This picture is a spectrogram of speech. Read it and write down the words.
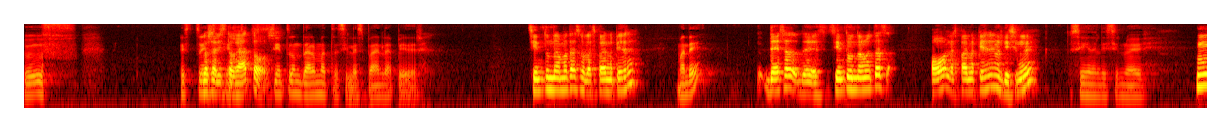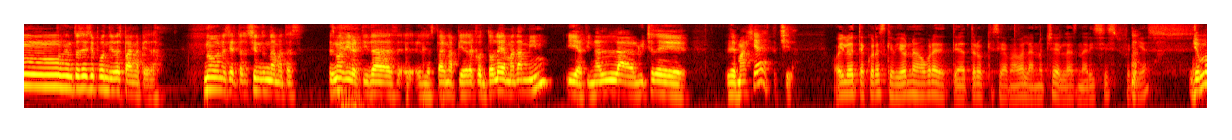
Uf. Los aristogatos. Siento un dálmatas y la espada en la piedra. ¿Siento un dálmatas o la espada en la piedra? ¿Mandé? De esa, de Siento un dálmatas o la espada en la piedra en el 19? Sí, en el 19. Mm, entonces yo pondría la espada en la piedra. No, no es cierto, siento un dálmatas. Es más divertida eh, la espada en la piedra con todo la llamada Mim y al final la lucha de, de magia está chida. Oye, ¿te acuerdas que había una obra de teatro que se llamaba La Noche de las Narices Frías? Yo, me,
